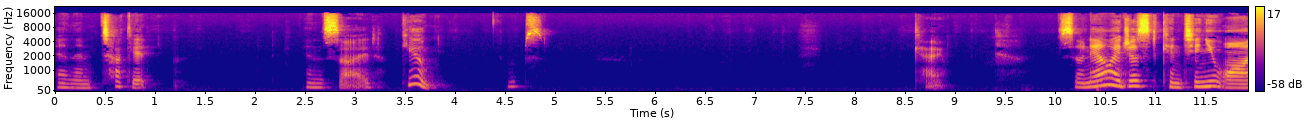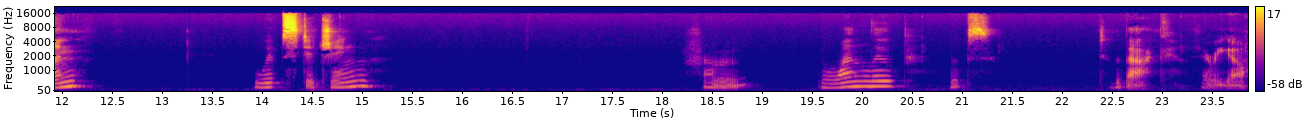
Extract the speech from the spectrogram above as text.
and then tuck it inside cube. Oops. Okay. So now I just continue on whip stitching from one loop, oops, to the back. There we go.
